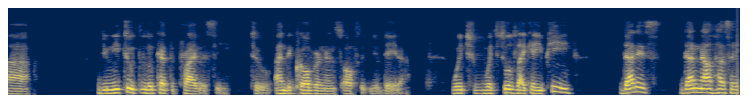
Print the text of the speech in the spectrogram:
Uh, you need to look at the privacy too and the governance of the, your data, which with tools like AP, that is that now has a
